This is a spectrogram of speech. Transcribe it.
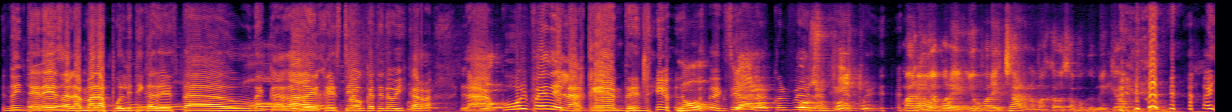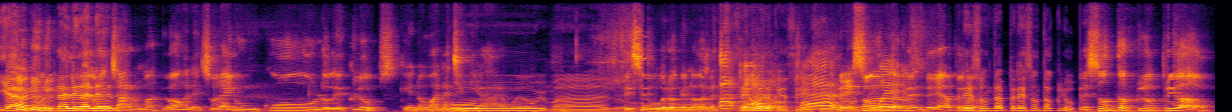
no interesa las malas políticas de Estado, una cagada de gestión que ha tenido Vizcarra. La culpa es de la gente, tío. No, sección, claro, la culpa es por de la supuesto. gente. Mano, Ah, yo, por, bueno. yo por echar nomás causa, porque me quedo ya, por- dale, yo dale, por dale. echar nomás. Weón, en el sur hay un culo de clubs que no van a chequear, weón. Uy, mano. Estoy seguro que no van a Ah, chequear. Seguro claro, que sí, Presuntamente, ya, pero... Presunta, presunto club. Presunto club privado.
